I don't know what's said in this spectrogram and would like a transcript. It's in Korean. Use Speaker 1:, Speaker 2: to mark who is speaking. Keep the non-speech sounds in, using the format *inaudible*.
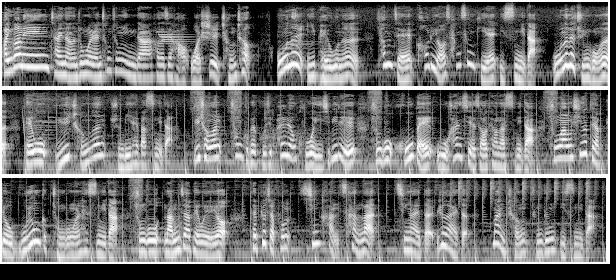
Speaker 1: 欢迎光临 차이나는 중국인 청청입니다. 大家好, 我是 청청. 오늘 이 배우는 현재 커리어 상승기에 있습니다. 오늘의 주인공은 배우 유정은 준비해봤습니다. 유정은 1998년 9월 21일 중국 호베이 우한시에서 태어났습니다. 중앙시의대학교 무용극 전공을 했습니다. 중국 남자 배우예요. 대표 작품 싱한 찬란, 亲爱的,热爱的,曼城 등등 있습니다.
